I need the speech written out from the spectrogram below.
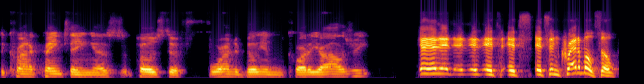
the chronic pain thing, as opposed to four hundred billion cardiology. Yeah, it, it, it, it's it's it's incredible. So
